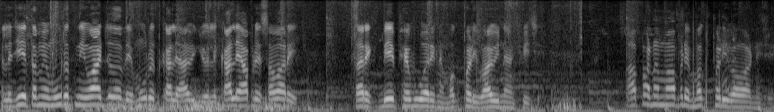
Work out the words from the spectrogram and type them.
એટલે જે તમે મુહૂર્તની વાટ જોતા તે મુહૂર્ત કાલે આવી ગયું. એટલે કાલે આપણે સવારે તારીખ બે ફેબ્રુઆરીને મગફળી વાવી નાખવી છે. આપાનામાં આપણે મગફળી વાવવાની છે.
